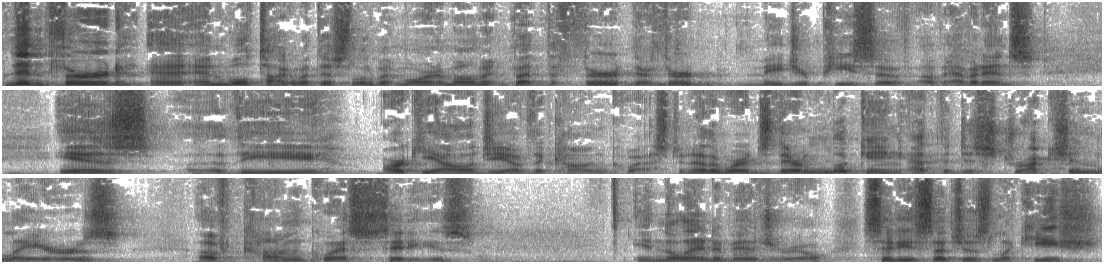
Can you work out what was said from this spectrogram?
then third, and, we'll talk about this a little bit more in a moment, but the third, their third major piece of, of evidence is uh, the archaeology of the conquest. In other words, they're looking at the destruction layers of conquest cities in the land of Israel, cities such as Lachish,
